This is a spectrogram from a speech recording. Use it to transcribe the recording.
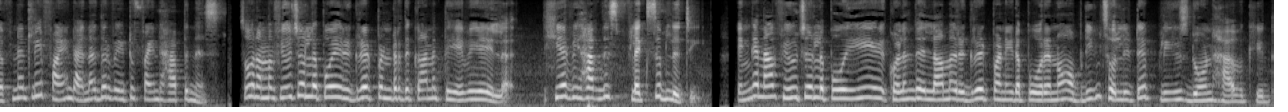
definitely find another way to find happiness so நம்ம ஃப்யூச்சரில் போய் ரிக்ரெட் பண்ணுறதுக்கான தேவையே இல்லை. Here we have this flexibility எங்கே நான் ஃப்யூச்சரில் போய் குழந்தை இல்லாமல் ரிக்ரெட் பண்ணிட போகிறேனோ அப்படின்னு சொல்லிட்டு please don't have kid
